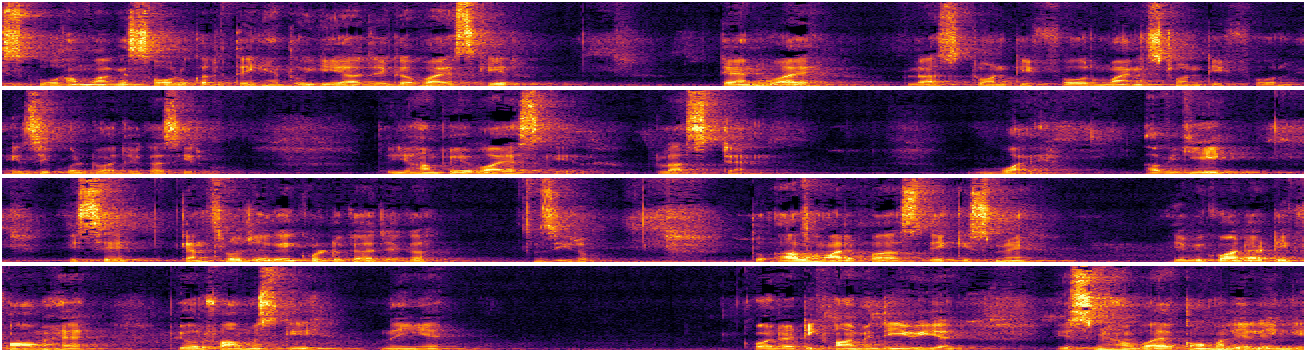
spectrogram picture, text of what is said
इसको हम आगे सॉल्व करते हैं तो ये आ जाएगा y square ten y plus twenty four minus twenty four is equal to आ जाएगा ज़ीरो तो यहाँ पे y square plus ten y अब ये इससे कैंसिल हो जाएगा इक्वल टू क्या आ जाएगा? ज़ीरो तो अब हमारे पास एक इसमें ये भी क्वाड्रेटिक फॉर्म है। प्योर फार्म उसकी नहीं है। क्वालिटी फॉर्म दी हुई है। इसमें हम वाई कॉमन ले लेंगे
